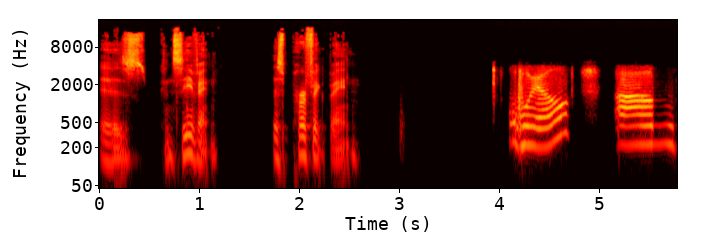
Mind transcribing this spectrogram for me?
is conceiving, this perfect being? Well, um,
